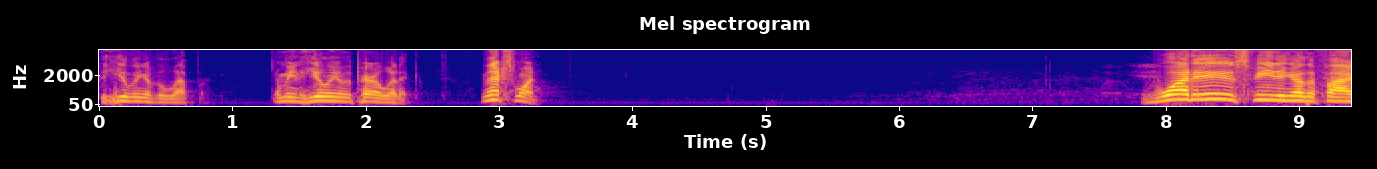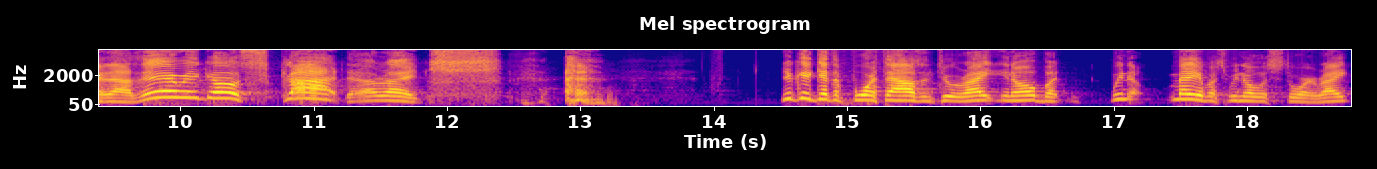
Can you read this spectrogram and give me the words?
The healing of the leper. I mean, healing of the paralytic. Next one. What is feeding of the 5,000? There we go, Scott. All right. you could get the 4,000 too, right? You know, but we know, many of us, we know the story, right?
